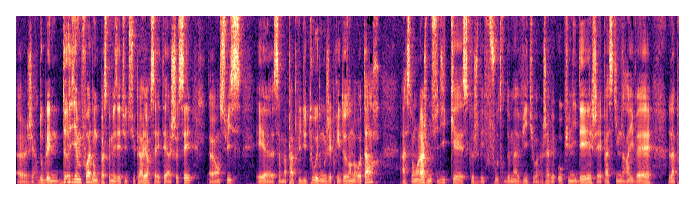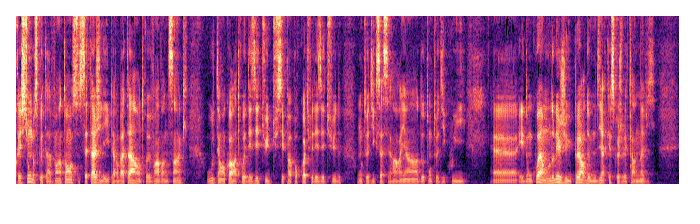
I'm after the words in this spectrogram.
Euh, j'ai redoublé une deuxième fois, donc parce que mes études supérieures, ça a été HEC euh, en Suisse, et ça m'a pas plu du tout, et donc j'ai pris deux ans de retard. À ce moment-là, je me suis dit, qu'est-ce que je vais foutre de ma vie, tu vois? J'avais aucune idée, je savais pas ce qui me drivait. La pression, parce que tu as 20 ans, cet âge, il est hyper bâtard, entre 20 et 25, où tu es encore à trouver des études, tu sais pas pourquoi tu fais des études, on te dit que ça sert à rien, d'autres on te dit que oui. Euh, et donc, ouais, à un moment donné, j'ai eu peur de me dire qu'est-ce que je vais faire de ma vie?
